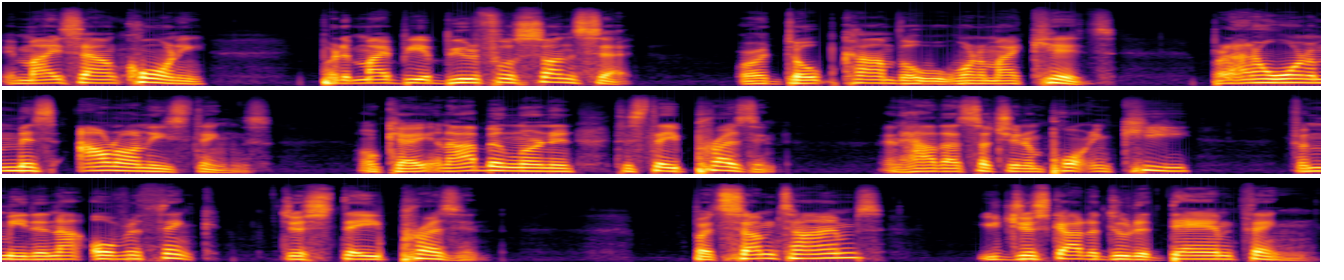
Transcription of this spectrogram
It might sound corny, but it might be a beautiful sunset or a dope convo with one of my kids. But I don't want to miss out on these things. Okay. And I've been learning to stay present and how that's such an important key for me to not overthink. Just stay present. But sometimes you just got to do the damn thing,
